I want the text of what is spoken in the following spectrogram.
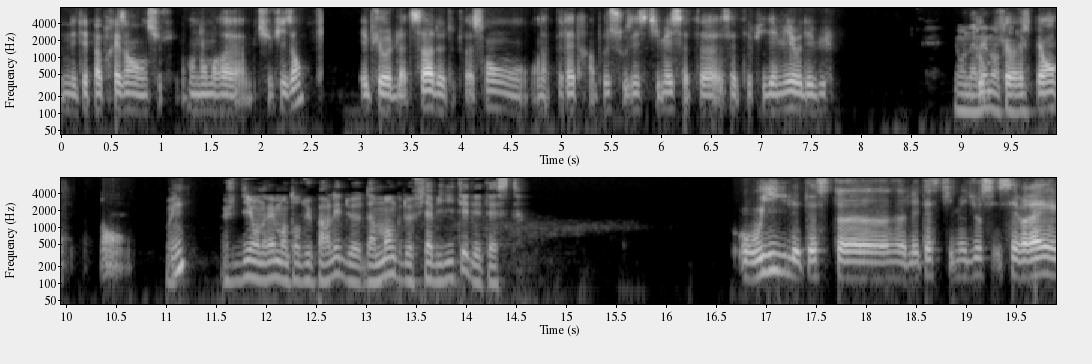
n'étaient pas présents en nombre suffisant. Et puis au-delà de ça, de toute façon, on a peut-être un peu sous-estimé cette, euh, cette, épidémie au début. Et on a même entendu... espérons. Oui. Hmm? Je dis, on a même entendu parler d'un manque de fiabilité des tests. Oui, les tests, euh, les tests immédiats, c'est vrai.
